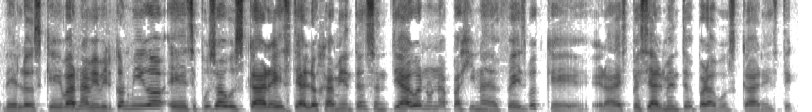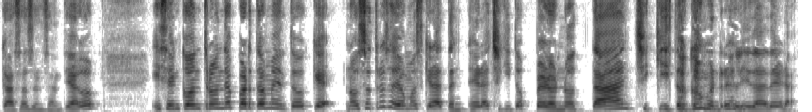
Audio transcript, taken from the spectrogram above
de los que iban a vivir conmigo, eh, se puso a buscar este alojamiento en Santiago en una página de Facebook que era especialmente para buscar este casas en Santiago y se encontró un departamento que nosotros sabíamos que era, era chiquito, pero no tan chiquito como en realidad era.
